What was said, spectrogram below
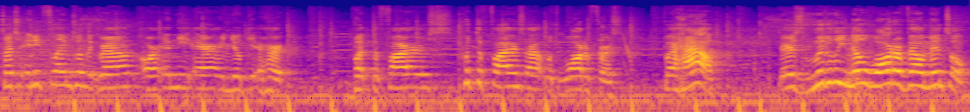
Touch any flames on the ground or in the air and you'll get hurt. But the fires, put the fires out with water first. But how? There's literally no water elemental.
